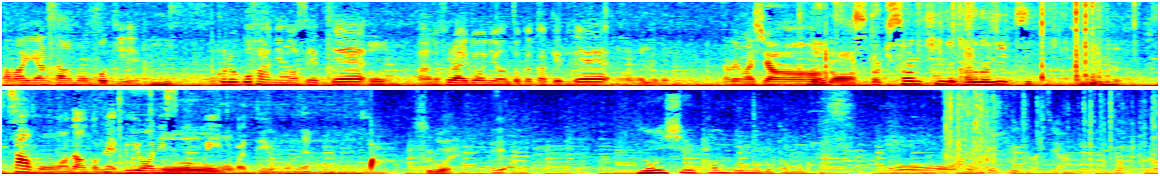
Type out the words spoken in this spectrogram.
ハワイアンサーモンポキうん。これをご飯にのせて、うん。あのフライドオニオンとかかけてあありがとう食べましょなんかアスタキサンチンが体につってね。うサーモンはなんかね美容にすごくいいとかっていうもんね。すごい。え？4週間分のロカボなんです。おお1998円。1袋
